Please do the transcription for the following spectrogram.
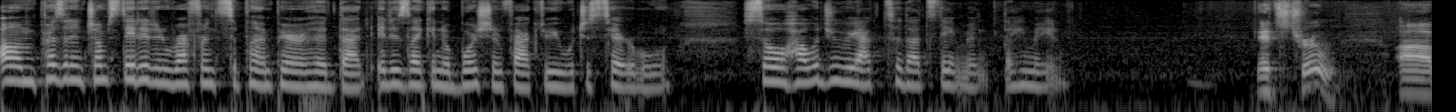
Um, President Trump stated in reference to Planned Parenthood that it is like an abortion factory, which is terrible. So, how would you react to that statement that he made? It's true. Uh,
